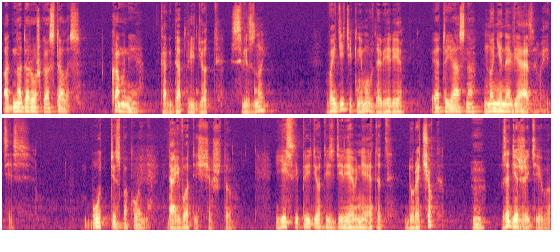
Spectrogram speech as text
одна дорожка осталась. Ко мне. Когда придет связной, войдите к нему в доверие. Это ясно. Но не навязывайтесь. Будьте спокойны. Да, и вот еще что. Если придет из деревни этот дурачок, mm. задержите его.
